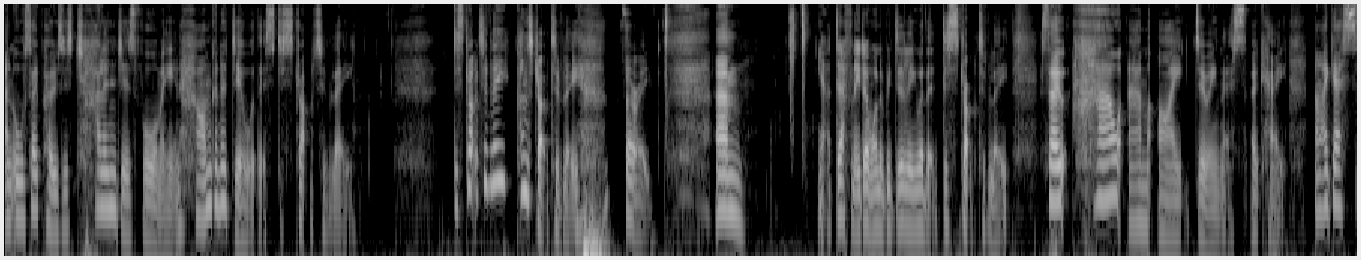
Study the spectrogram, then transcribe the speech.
and also poses challenges for me in how I'm going to deal with this destructively. Destructively? Constructively. Sorry. Um, yeah, definitely don't want to be dealing with it destructively. So, how am I doing this? Okay. And I guess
